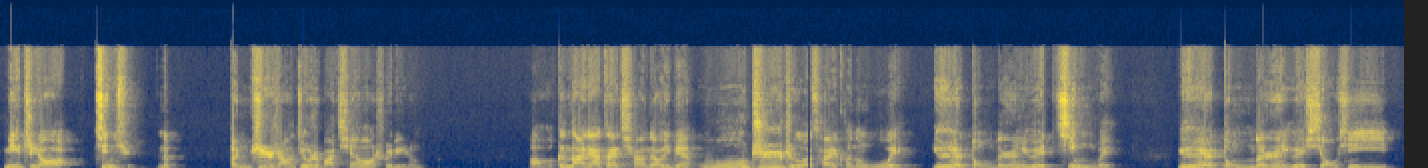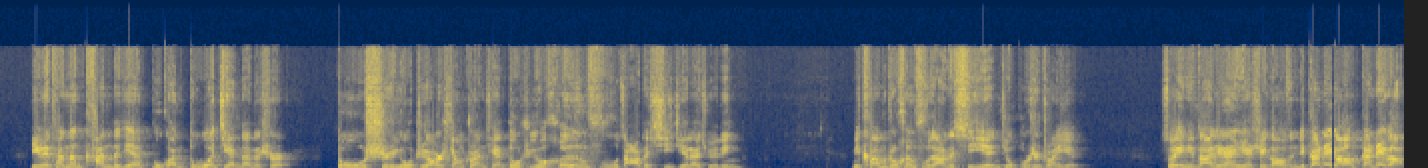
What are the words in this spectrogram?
你只要进去，那本质上就是把钱往水里扔。啊，跟大家再强调一遍，无知者才可能无畏，越懂的人越敬畏，越懂的人越小心翼翼，因为他能看得见，不管多简单的事儿，都是由只要是想赚钱，都是由很复杂的细节来决定的。你看不出很复杂的细节，你就不是专业的。所以你大街上遇见谁告诉你干这个啊，干这个，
